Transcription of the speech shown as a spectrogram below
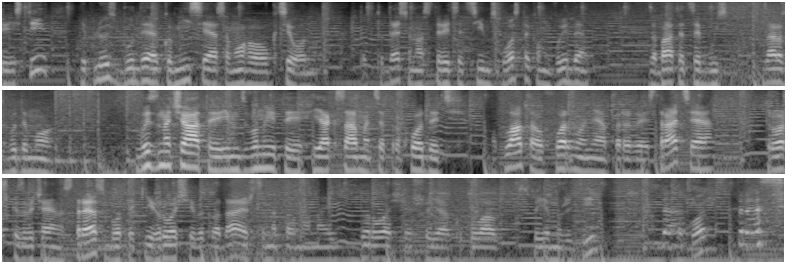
GST, і плюс буде комісія самого аукціону. Тобто десь у нас 37 з хвостиком вийде забрати цей бусик. Зараз будемо визначати їм дзвонити, як саме це проходить оплата, оформлення, перереєстрація. Трошки, звичайно, стрес, бо такі гроші викладаєш, це, напевно, найдорожче, що я купував в своєму житті. Да, Також. стрес.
